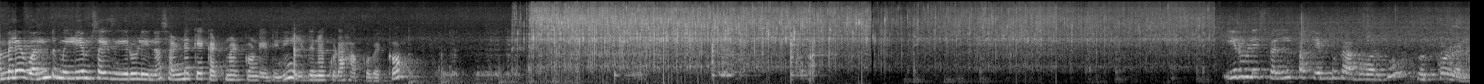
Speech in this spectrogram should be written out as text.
ಆಮೇಲೆ ಒಂದು ಮೀಡಿಯಮ್ ಸೈಜ್ ಈರುಳ್ಳಿನ ಸಣ್ಣಕ್ಕೆ ಕಟ್ ಮಾಡ್ಕೊಂಡಿದ್ದೀನಿ. ಇದನ್ನು ಕೂಡ ಹಾಕೋಬೇಕು ಈರುಳ್ಳಿ ಸ್ವಲ್ಪ ಕೆಂಪುಗಾಗುವವರೆಗೂ ಹುರ್ಕೊಳ್ಳೋಣ.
